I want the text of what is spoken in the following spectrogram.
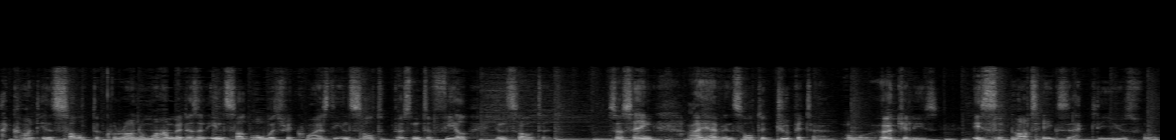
I can't insult the Quran or Muhammad, as an insult always requires the insulted person to feel insulted. So saying, I have insulted Jupiter or Hercules is not exactly useful.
